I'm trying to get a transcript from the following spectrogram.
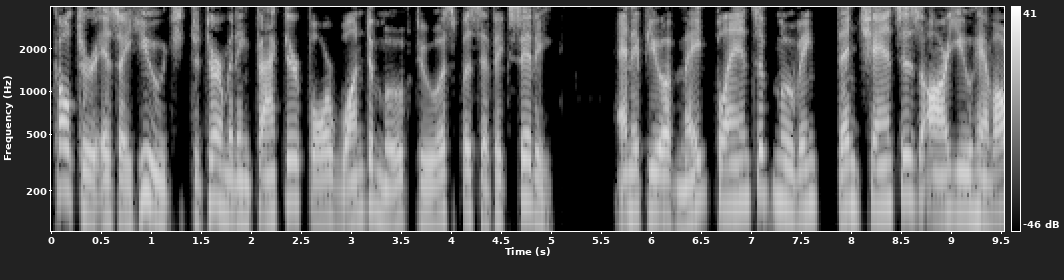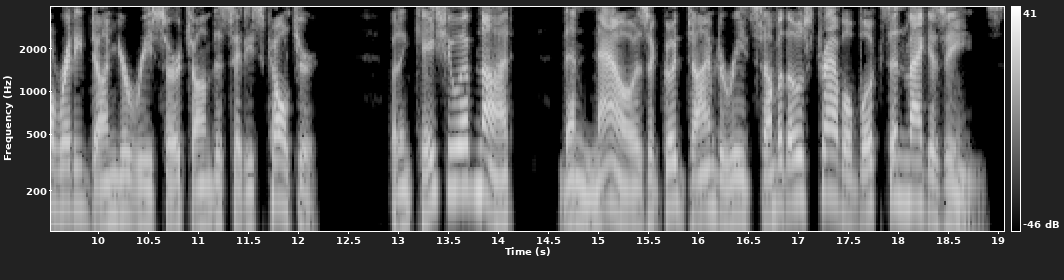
Culture is a huge determining factor for one to move to a specific city. And if you have made plans of moving, then chances are you have already done your research on the city's culture. But in case you have not, then now is a good time to read some of those travel books and magazines.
